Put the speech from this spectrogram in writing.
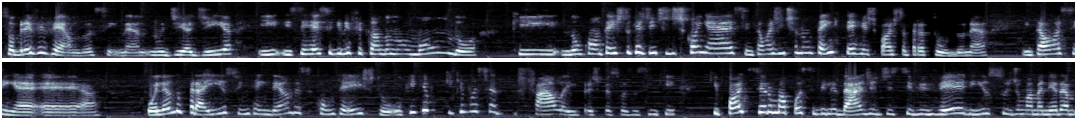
sobrevivendo, assim, né, no dia a dia e, e se ressignificando num mundo que num contexto que a gente desconhece, então a gente não tem que ter resposta para tudo, né? Então, assim, é, é olhando para isso, entendendo esse contexto, o que, que, que você fala aí para as pessoas assim que, que pode ser uma possibilidade de se viver isso de uma maneira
